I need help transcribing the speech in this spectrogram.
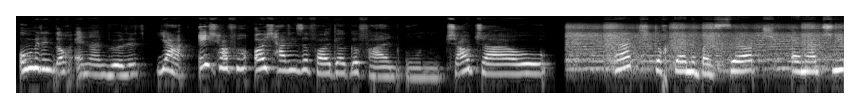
unbedingt auch ändern würdet. Ja, ich hoffe, euch hat diese Folge gefallen und ciao, ciao. Hört doch gerne bei Search Energy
